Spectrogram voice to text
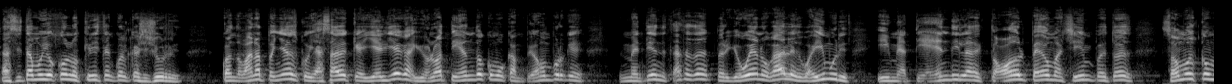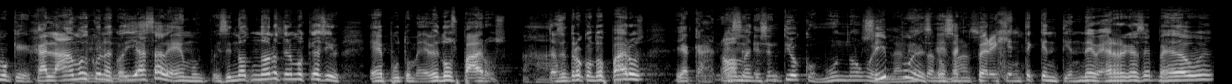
así estamos yo con los Cristian, con el cachichurri. Cuando van a Peñasco, ya sabe que él llega y yo lo atiendo como campeón porque, ¿me entiendes? Pero yo voy a Nogales, o a Imuris, y me atiende y la, todo el pedo machín. Pues entonces, somos como que jalamos con las cosas, ya sabemos. Pues no, no nos tenemos que decir, eh, puto, me debes dos paros. Estás entrado con dos paros y acá, no, es, me- es sentido común, ¿no, güey? Sí, La pues, nomás. Pero hay gente que entiende verga ese pedo, güey.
